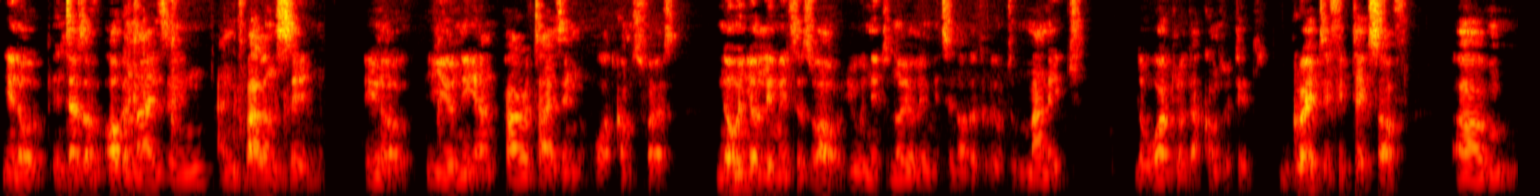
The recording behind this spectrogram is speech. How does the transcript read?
you know, in terms of organizing and balancing you know, uni and prioritizing what comes first. Knowing your limits as well. You will need to know your limits in order to be able to manage the workload that comes with it. Great if it takes off. Um,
